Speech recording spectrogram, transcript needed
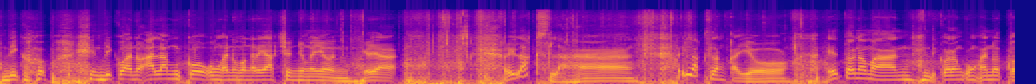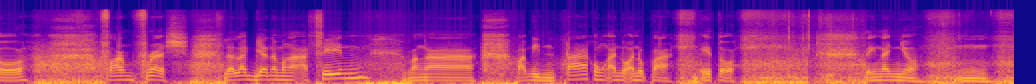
hindi ko hindi ko ano alam ko kung ano mga reaction nyo ngayon. Kaya relax lang. Relax lang kayo. Ito naman hindi ko alam kung ano to. Farm fresh. Lalagyan ng mga asin mga paminta kung ano-ano pa. Ito. Tingnan nyo. Mm.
